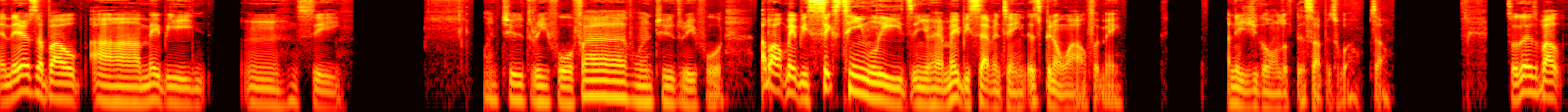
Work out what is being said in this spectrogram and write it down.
And there's about uh maybe mm, let's see one two three four five one two three four about maybe 16 leads in your hair maybe 17 it's been a while for me. I need you to go and look this up as well so so there's about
